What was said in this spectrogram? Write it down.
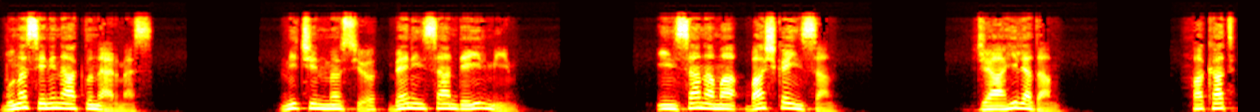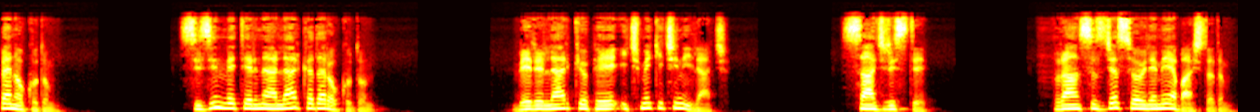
Buna senin aklın ermez. Niçin monsieur, ben insan değil miyim? İnsan ama başka insan. Cahil adam. Fakat ben okudum. Sizin veterinerler kadar okudum. Verirler köpeğe içmek için ilaç. Sacristi. Fransızca söylemeye başladım.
